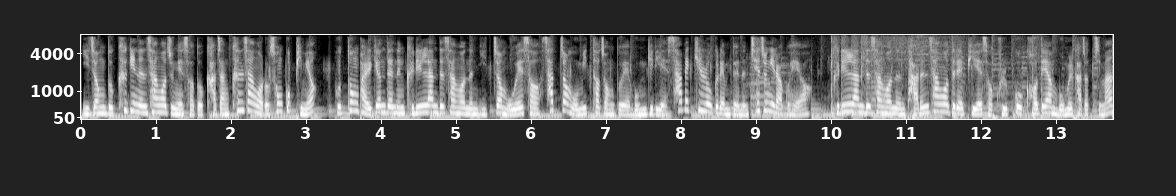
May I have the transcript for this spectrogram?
이 정도 크기는 상어 중에서도 가장 큰 상어로 손꼽히며 보통 발견되는 그린란드 상어는 2.5에서 4.5m 정도의 몸 길이에 400kg 되는 체중이라고 해요. 그린란드 상어는 다른 상어들에 비해서 굵고 거대한 몸을 가졌지만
